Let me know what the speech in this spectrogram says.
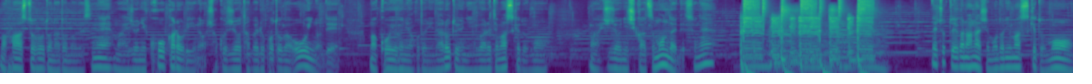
まあ、ファーストフードなどのですね、まあ、非常に高カロリーの食事を食べることが多いので、まあ、こういうふうなことになるというふうに言われてますけども、まあ、非常に死活問題ですよね。で、ちょっと映画の話に戻りますけども、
